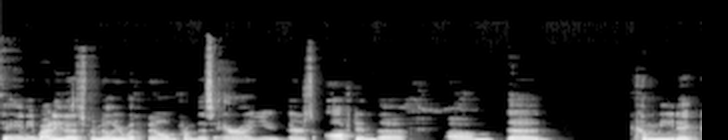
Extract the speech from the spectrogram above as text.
to anybody that's familiar with film from this era, you there's often the um, the comedic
